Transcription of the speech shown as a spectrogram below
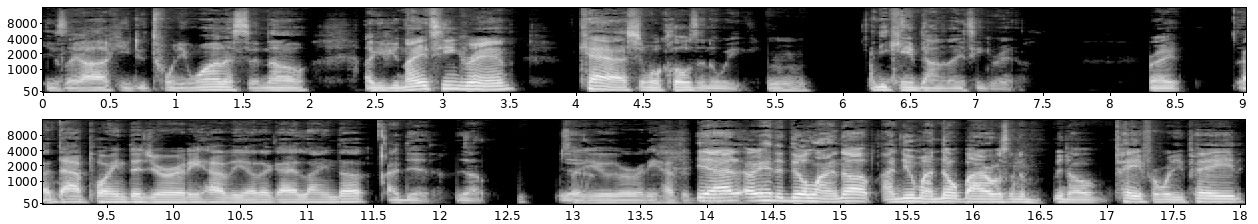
He's like, "Ah, can you do 21?" I said, "No, I'll give you 19 grand cash and we'll close in a week." Mhm. And he came down to 19 grand. Right? At that point, did you already have the other guy lined up? I did. Yeah. So Yeah. you already had the Yeah, I already had the deal lined up. I knew my note buyer was going to, you know, pay for what he paid.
